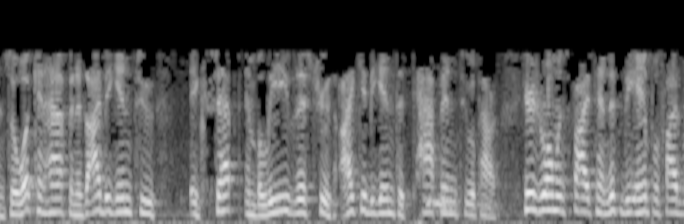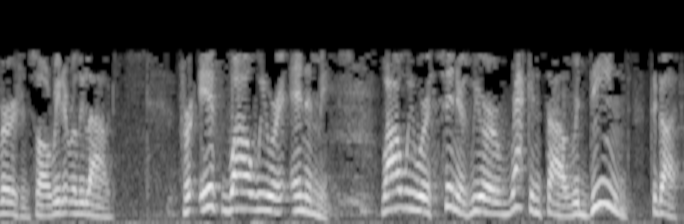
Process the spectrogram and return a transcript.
And so, what can happen is I begin to accept and believe this truth. I can begin to tap into a power. Here's Romans 5:10. This is the amplified version, so I'll read it really loud. For if while we were enemies, while we were sinners, we were reconciled, redeemed to God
